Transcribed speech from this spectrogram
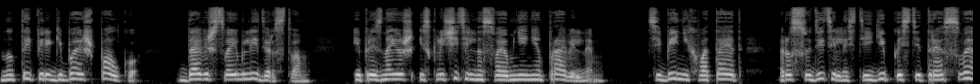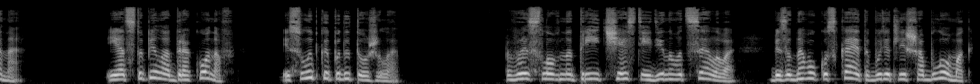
Но ты перегибаешь палку, давишь своим лидерством и признаешь исключительно свое мнение правильным. Тебе не хватает рассудительности и гибкости Тресвена. Я отступила от драконов и с улыбкой подытожила. Вы словно три части единого целого. Без одного куска это будет лишь обломок.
